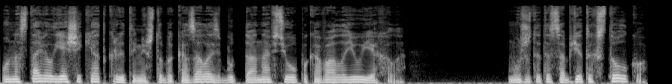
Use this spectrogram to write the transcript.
Он оставил ящики открытыми, чтобы казалось, будто она все упаковала и уехала. Может, это собьет их с толку?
